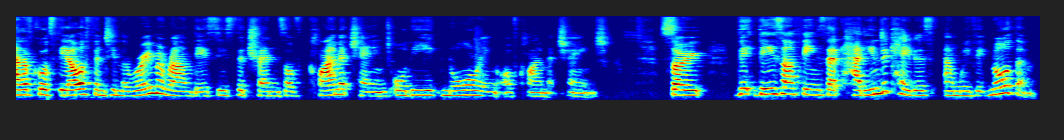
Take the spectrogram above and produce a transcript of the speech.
And of course, the elephant in the room around this is the trends of climate change or the ignoring of climate change. So th- these are things that had indicators and we've ignored them,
